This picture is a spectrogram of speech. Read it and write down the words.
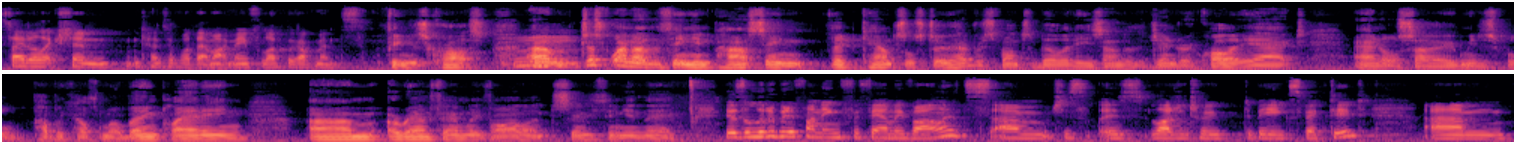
state election in terms of what that might mean for local governments. Fingers crossed. Mm. Um, just one other thing in passing that councils do have responsibilities under the Gender Equality Act and also municipal public health and wellbeing planning. Um, around family violence, anything in there? There's a little bit of funding for family violence, um, which is, is largely to, to be expected. Um,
